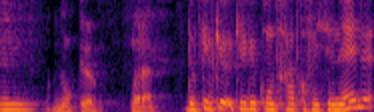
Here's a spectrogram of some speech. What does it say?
Mmh. Donc euh, voilà, donc quelques, contrats professionnels,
